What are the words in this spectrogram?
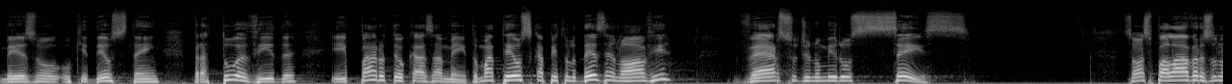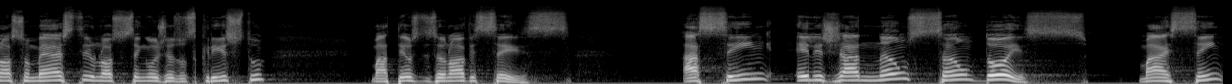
mesmo o que Deus tem para a tua vida e para o teu casamento. Mateus capítulo 19, verso de número 6. São as palavras do nosso mestre, o nosso Senhor Jesus Cristo. Mateus 19, 6. Assim eles já não são dois, mas sim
